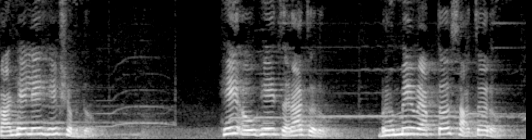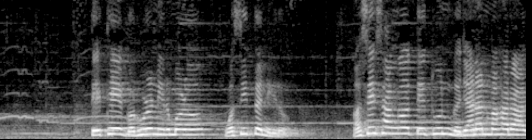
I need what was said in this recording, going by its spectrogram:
काढलेले हे शब्द हे अवघे चराचर ब्रह्मे व्याप्त साचर तेथे गढूळ निर्मळ वसित नीर असे सांगत तेथून गजानन महाराज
